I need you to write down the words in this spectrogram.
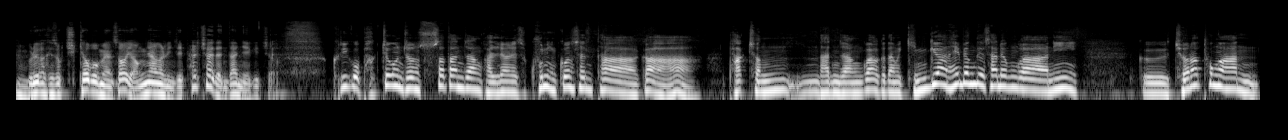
음. 우리가 계속 지켜보면서 역량을 이제 펼쳐야 된다는 얘기죠. 그리고 박정은 전 수사단장 관련해서 군인권센터가 박 전 단장과 그다음에 김규환 해병대 사령관이 그 전화 통화한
